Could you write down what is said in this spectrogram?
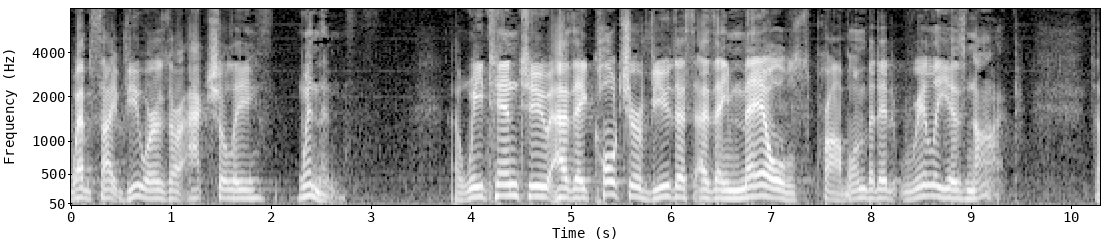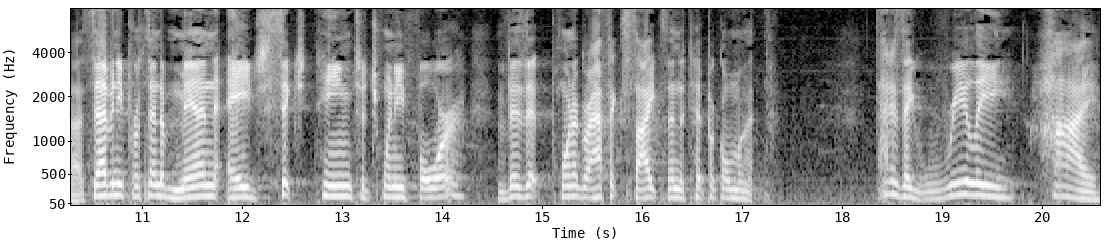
website viewers are actually women. Uh, we tend to, as a culture, view this as a male's problem, but it really is not. So 70% of men aged 16 to 24 visit pornographic sites in a typical month. That is a really high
